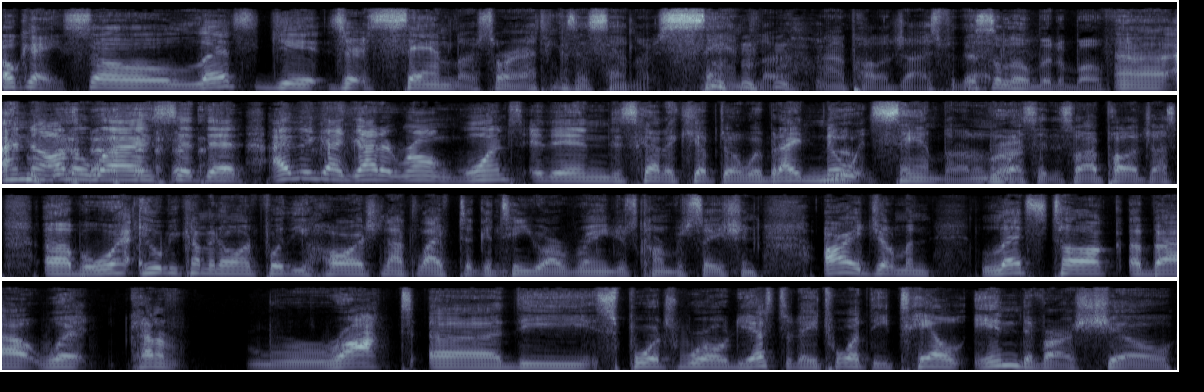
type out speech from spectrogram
Okay, so let's get Sandler. Sorry, I think I said Sandler. Sandler. I apologize for that. It's a little bit of both. Uh, I know. I don't know why I said that. I think I got it wrong once, and then just kind of kept on with. But I know No. it's Sandler. I don't know why I said it, so I apologize. Uh, but we'll, he'll be coming on for the Hard Knock Life to continue our Rangers conversation. All right, gentlemen, let's talk about what kind of rocked uh, the sports world yesterday. Toward the tail end of our show,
